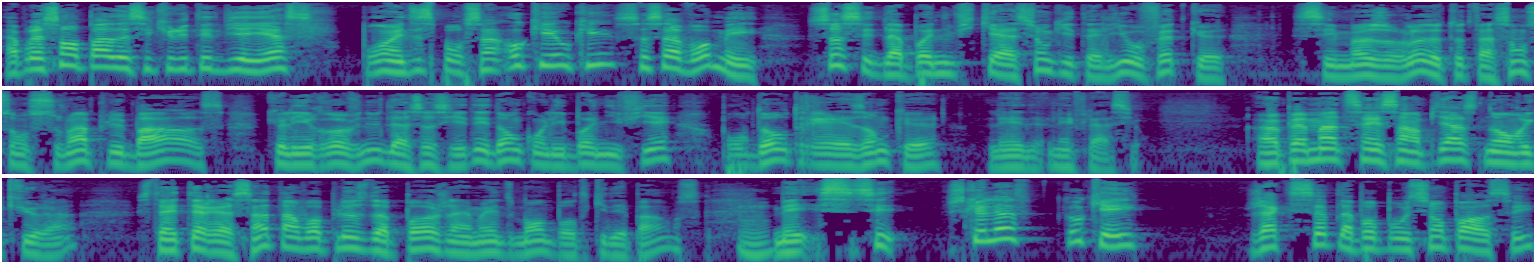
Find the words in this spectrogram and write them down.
Après ça, on parle de sécurité de vieillesse pour un 10 OK, OK, ça, ça va, mais ça, c'est de la bonification qui est liée au fait que ces mesures-là, de toute façon, sont souvent plus basses que les revenus de la société. Donc, on les bonifiait pour d'autres raisons que l'in- l'inflation. Un paiement de 500 pièces non récurrent, c'est intéressant. T'envoies plus de poches dans la main du monde pour qui dépense. Mais c'est jusque-là, OK, j'accepte la proposition passée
